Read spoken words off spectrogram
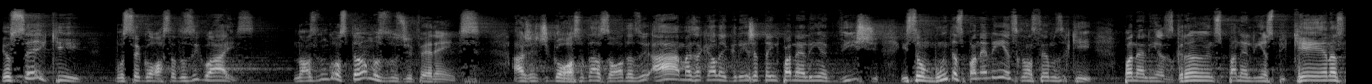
Eu sei que você gosta dos iguais, nós não gostamos dos diferentes. A gente gosta das rodas. Ah, mas aquela igreja tem panelinha. Vixe, e são muitas panelinhas que nós temos aqui: panelinhas grandes, panelinhas pequenas,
